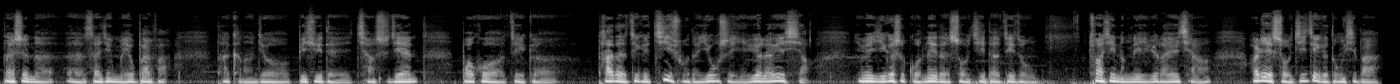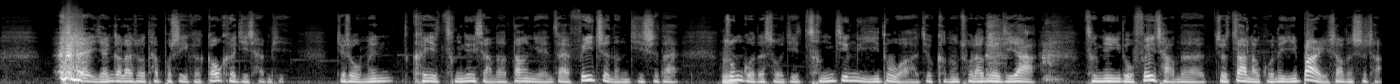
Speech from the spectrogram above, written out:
但是呢，呃，三星没有办法，它可能就必须得抢时间，包括这个它的这个技术的优势也越来越小，因为一个是国内的手机的这种创新能力越来越强，而且手机这个东西吧，严格来说它不是一个高科技产品。就是我们可以曾经想到，当年在非智能机时代，中国的手机曾经一度啊，就可能除了诺基亚，曾经一度非常的就占了国内一半以上的市场。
